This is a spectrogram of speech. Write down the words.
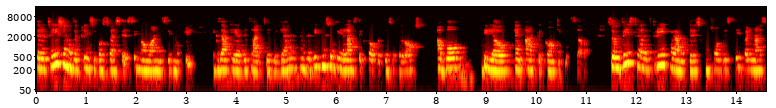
the rotation of the principal stresses, sigma 1 and sigma 3, exactly at the type tip again, and the thickness of the elastic properties of the rocks above, below, and at the contact itself. So these uh, three parameters control these three very nice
